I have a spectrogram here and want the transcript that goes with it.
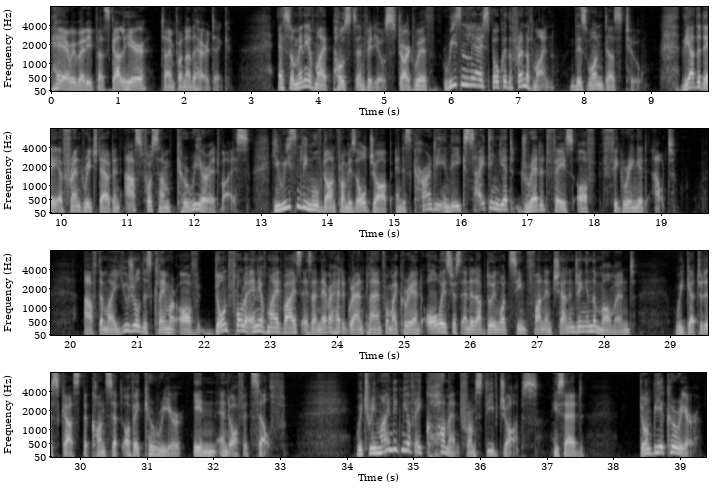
Hey everybody, Pascal here. Time for another heretic. As so many of my posts and videos start with, recently I spoke with a friend of mine. This one does too. The other day, a friend reached out and asked for some career advice. He recently moved on from his old job and is currently in the exciting yet dreaded phase of figuring it out. After my usual disclaimer of don't follow any of my advice as I never had a grand plan for my career and always just ended up doing what seemed fun and challenging in the moment, we got to discuss the concept of a career in and of itself. Which reminded me of a comment from Steve Jobs. He said, Don't be a career.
